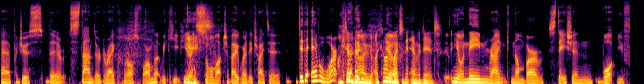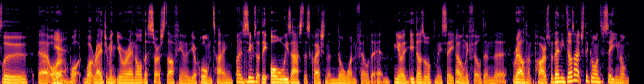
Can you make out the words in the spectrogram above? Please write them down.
uh, produce the standard Red Cross form that we keep hearing Yes. so much about, where they try to. Did it ever work? I don't know. I can't You know, imagine it ever did. You know, name, rank, number, station, what you flew, uh, or Yeah. what what regiment you were in, all this sort of stuff. You know, your hometown. It seems that they always ask this question and no one filled it in. You know, he does openly say, "I only filled in the relevant parts," but then he does actually go on to say, you know,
